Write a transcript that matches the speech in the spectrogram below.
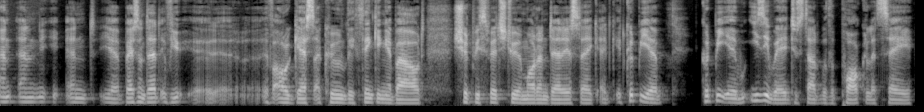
and and and yeah, based on that, if you uh, if our guests are currently thinking about should we switch to a modern data stack, it, it could be a could be an easy way to start with a POC. Let's say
